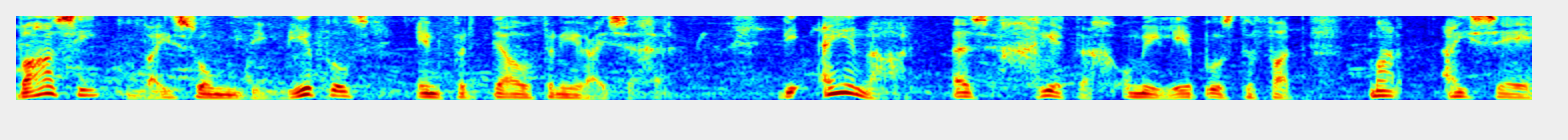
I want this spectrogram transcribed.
Basie wys hom die lepels en vertel van die reisiger. Die eienaar is gretig om die lepels te vat, maar hy sê:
